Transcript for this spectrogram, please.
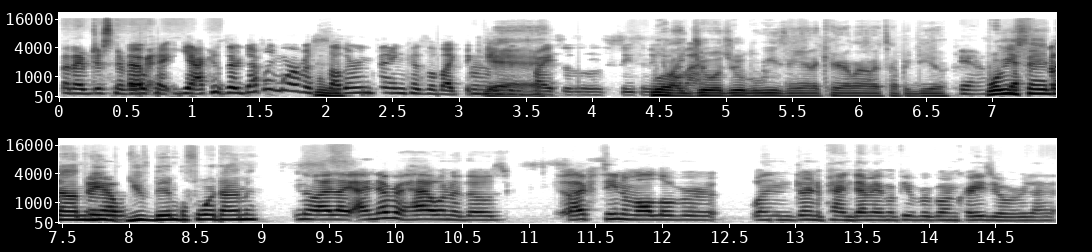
but I've just never Okay, been. yeah, because they're definitely more of a Hmm. southern thing because of like the Cajun Yeah. spices and the seasoning. Well, like. Georgia, Louisiana, Carolina type of deal. Yeah. What were you Yeah, saying, Diamond? they You, you've been before, Diamond? No, I like I never had one of those. I've seen them all over when during the pandemic when people were going crazy over that.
